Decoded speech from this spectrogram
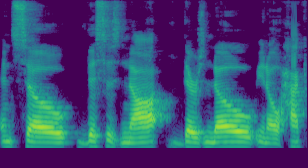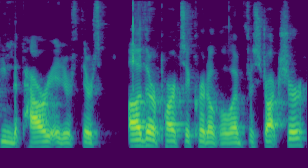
And so, this is not, there's no, you know, hacking the power. There's, there's other parts of critical infrastructure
